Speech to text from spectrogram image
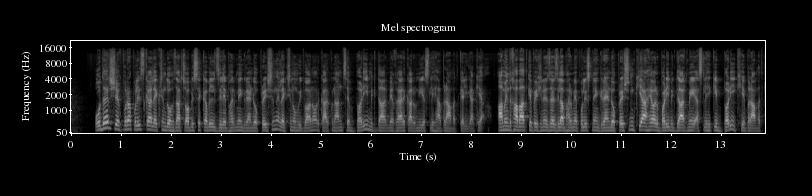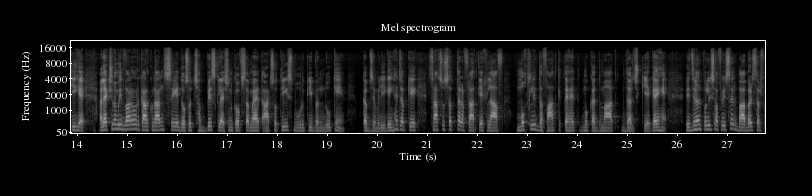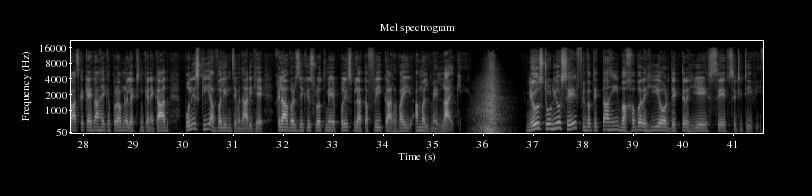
उधर शेखपुरा पुलिस का इलेक्शन 2024 से कबल ज़िले भर में ग्रैंड ऑपरेशन इलेक्शन उम्मीदवारों और कारकुनान से बड़ी मिकदार में गैर कानूनी असलहा बरामद कर लिया गया। आम इंतबात के पेश नज़र जिला भर में पुलिस ने ग्रैंड ऑपरेशन किया है और बड़ी मिकदार में असलहे की बड़ी खेप बरामद की है। इलेक्शन उम्मीदवारों और कारकुनान से दो सौ छब्बीस 226 क्लेशनकोफ समेत 830 बोर की बंदूकें कब्जे में ली गई हैं, जबकि 770 अफराद के खिलाफ मुख्तलिफ़ दफात के तहत मुकदमात दर्ज किए गए हैं। Regional police officer Babar Sarfaraz का कहना है कि पुरमन इलेक्शन के इनका पुलिस की अवलिन ज़िम्मेदारी है। खिलाफ वर्जी की सूरत में पुलिस बिला तफरी कार्रवाई अमल में लाएगी। न्यूज़ स्टूडियो से फिलवक्त इतना ही। बाखबर रहिए और देखते रहिए सेफ़ सिटी टीवी।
